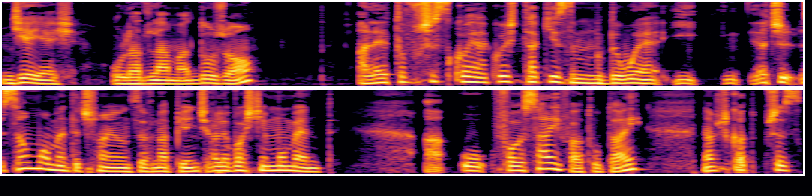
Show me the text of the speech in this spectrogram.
Dzieje się u Ladlama dużo, ale to wszystko jakoś takie zmdłe i, i znaczy są momenty trzymające w napięciu, ale właśnie momenty. A u Forsytha tutaj, na przykład przez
